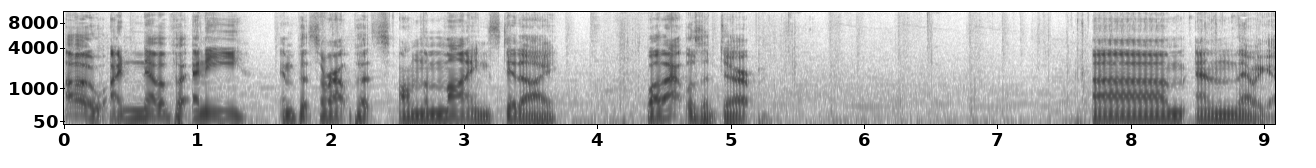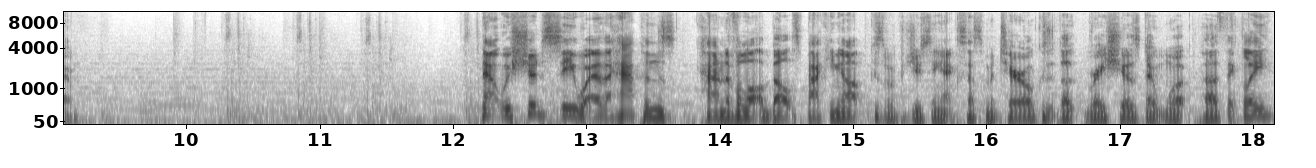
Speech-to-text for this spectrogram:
oh, I never put any inputs or outputs on the mines, did I? Well, that was a derp. Um, and there we go. Now, we should see whatever happens, kind of a lot of belts backing up because we're producing excess material because the ratios don't work perfectly.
